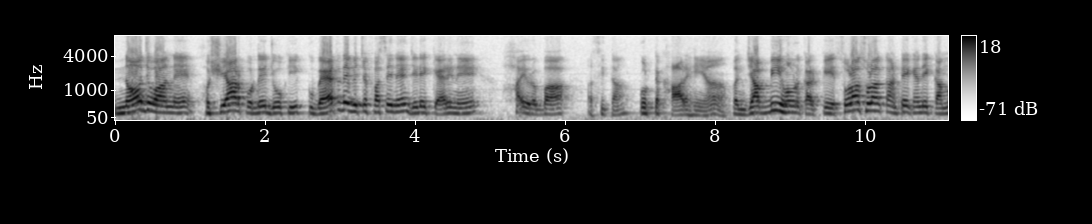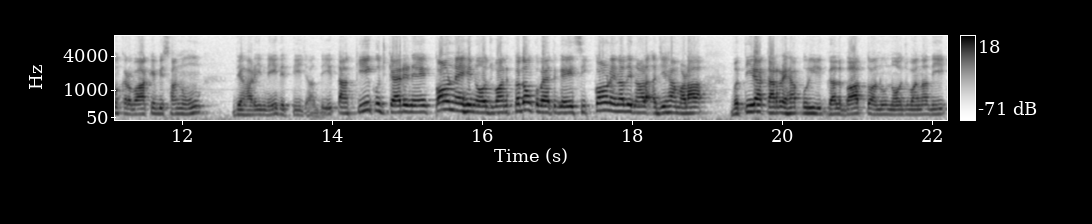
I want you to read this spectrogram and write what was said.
ਨੌਜਵਾਨ ਨੇ ਹੁਸ਼ਿਆਰਪੁਰ ਦੇ ਜੋ ਕਿ ਕੁਵੈਤ ਦੇ ਵਿੱਚ ਫਸੇ ਨੇ, ਜਿਹੜੇ ਕਹਿ ਰਹੇ ਨੇ, ਹਾਏ ਰੱਬਾ ਅਸੀਂ ਤਾਂ ਕੁੱਟ ਖਾ ਰਹੇ ਹਾਂ। ਪੰਜਾਬੀ ਹੋਣ ਕਰਕੇ 16-16 ਘੰਟੇ ਕਹਿੰਦੇ ਕੰਮ ਕਰਵਾ ਕੇ ਵੀ ਸਾਨੂੰ ਦਿਹਾੜੀ ਨਹੀਂ ਦਿੱਤੀ ਜਾਂਦੀ। ਤਾਂ ਕੀ ਕੁਝ ਕਹਿ ਰਹੇ ਨੇ? ਕੌਣ ਨੇ ਇਹ ਨੌਜਵਾਨ? ਕਦੋਂ ਕੁਵੈਤ ਗਏ ਸੀ? ਕੌਣ ਇਹਨਾਂ ਦੇ ਨਾਲ ਅਜਿਹਾ ਮਾੜਾ ਵਤੀਰਾ ਕਰ ਰਿਹਾ? ਪੂਰੀ ਗੱਲਬਾਤ ਤੁਹਾਨੂੰ ਨੌਜਵਾਨਾਂ ਦੀ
